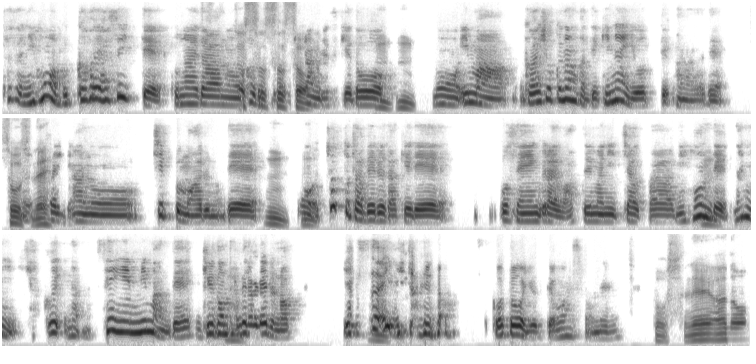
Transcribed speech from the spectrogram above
ただ日本は物価が安いって、この間、あの、そうそうそうたんですけど、うんうん、もう今、外食なんかできないよって、カナダで。そうですね。やっぱり、あの、チップもあるので、うんうん、もうちょっと食べるだけで、5000円ぐらいはあっという間にいっちゃうから、日本で何、100、な1000円未満で牛丼食べられるの、うん、安いみたいなことを言ってましたね。そうですね。あの、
